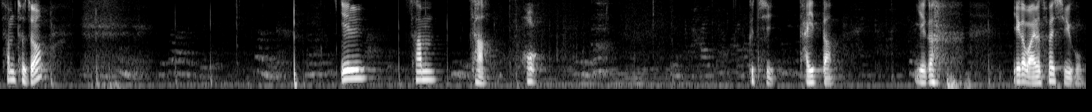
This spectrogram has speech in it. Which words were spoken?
3초죠. 1, 3, 4. 헉. 그치. 다 있다. 얘가 얘가 마이너스 80이고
